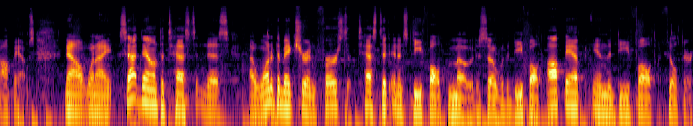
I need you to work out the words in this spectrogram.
op amps. Now, when I sat down to test this, I wanted to make sure and first test it in its default mode. So with the default op amp in the default filter.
